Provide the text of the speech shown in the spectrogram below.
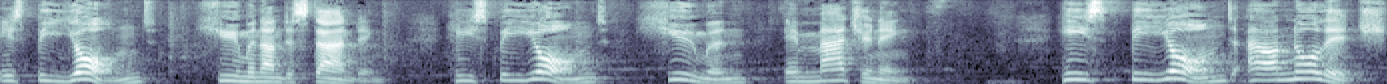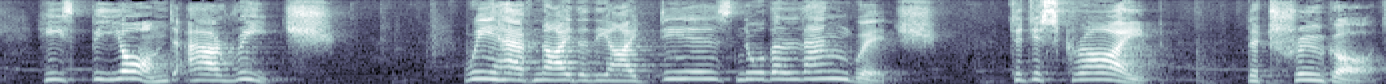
is beyond human understanding. He's beyond human imagining. He's beyond our knowledge. He's beyond our reach. We have neither the ideas nor the language to describe the true God.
